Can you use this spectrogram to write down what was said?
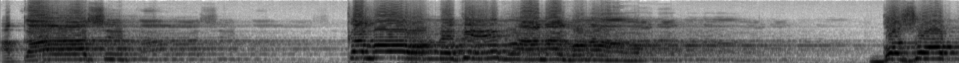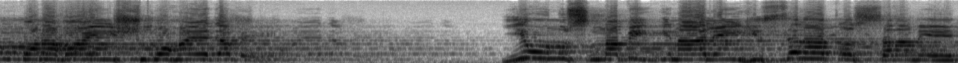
আকাশে, কালো মেঘের আনাগোনা। গজব মনে হয় শুরু হয়ে যাবে। ইউনুস নবী আলাইহিস সালাতু সালামের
